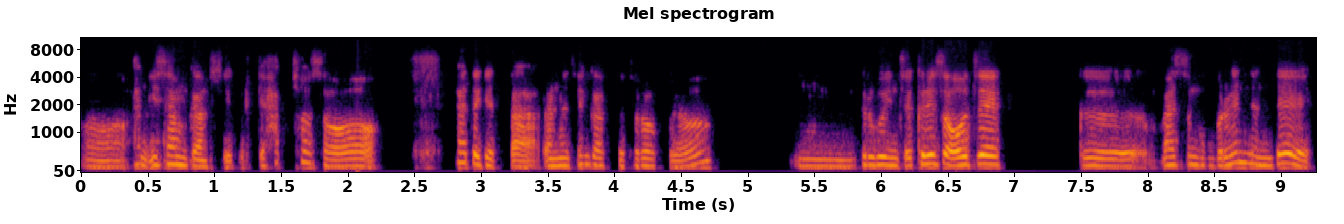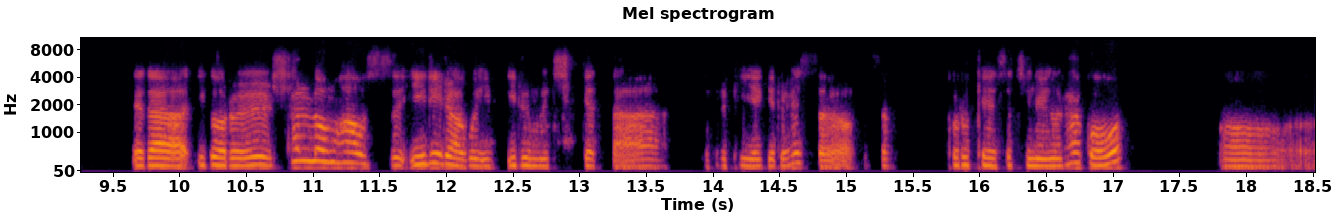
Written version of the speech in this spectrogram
어, 한 2, 3강씩 그렇게 합쳐서 해야 되겠다라는 생각도 들었고요. 음, 그리고 이제 그래서 어제 그 말씀 공부를 했는데 내가 이거를 샬롬 하우스 1이라고 이름을 짓겠다. 그렇게 얘기를 했어요. 그래서 그렇게 해서 진행을 하고 어,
